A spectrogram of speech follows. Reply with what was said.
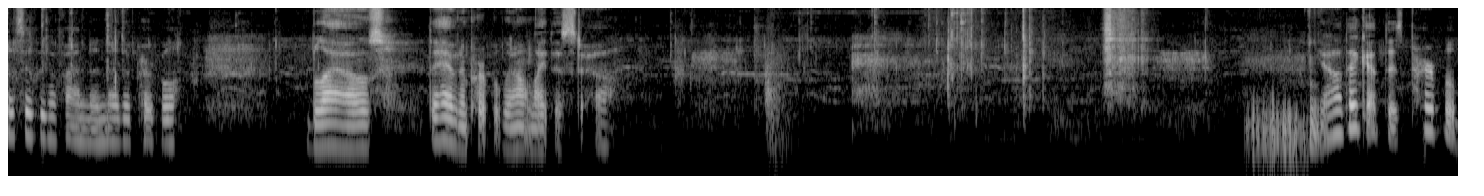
let's see if we can find another purple blouse. They have it in purple, but I don't like this style. Y'all, they got this purple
